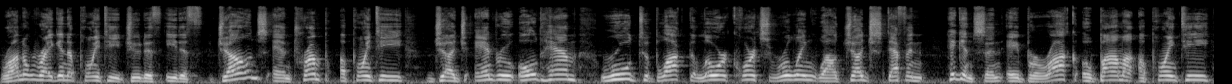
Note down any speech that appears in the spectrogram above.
Ronald Reagan appointee Judith Edith Jones and Trump appointee Judge Andrew Oldham ruled to block the lower court's ruling while Judge Stephen Higginson, a Barack Obama appointee,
